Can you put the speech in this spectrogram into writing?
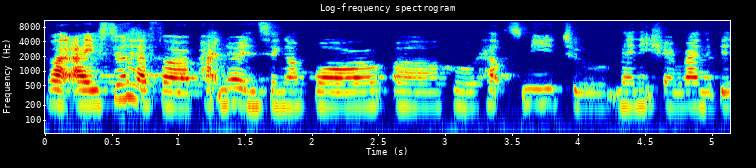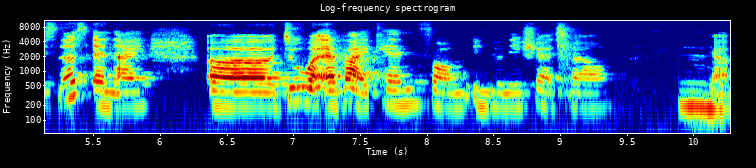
but I still have a partner in Singapore uh, who helps me to manage and run the business, and I uh, do whatever I can from Indonesia as well. Mm. Yeah.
